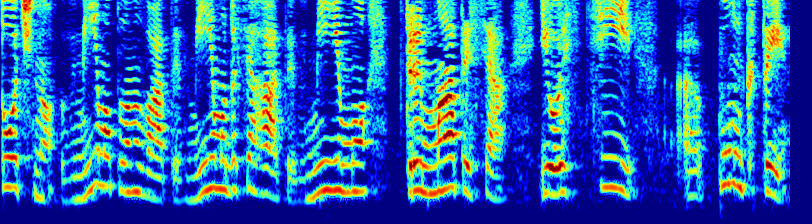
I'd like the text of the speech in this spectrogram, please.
точно вміємо планувати, вміємо досягати, вміємо триматися. І ось ці пункти,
